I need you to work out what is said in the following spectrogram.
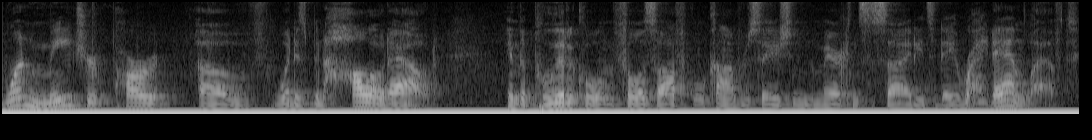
one major part of what has been hollowed out in the political and philosophical conversation in American society today, right and left,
